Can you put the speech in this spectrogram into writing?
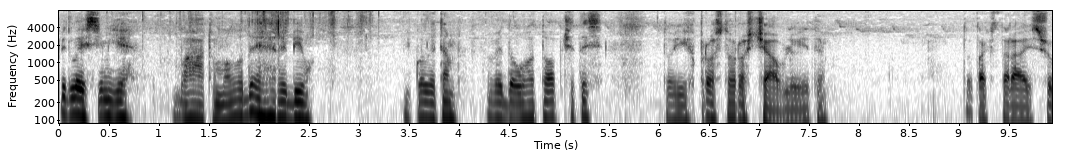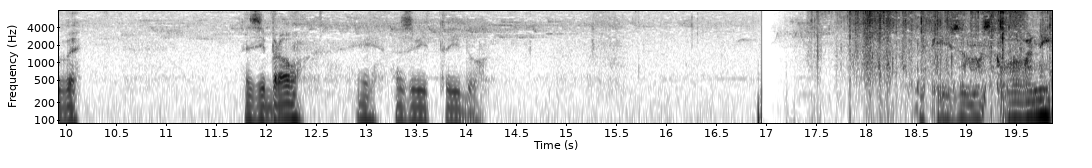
Під листям є багато молодих грибів. І коли там ви довго топчетесь, то їх просто розчавлюєте. То так стараюсь, щоб ви зібрав і звідти йду. Такий замаскований.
